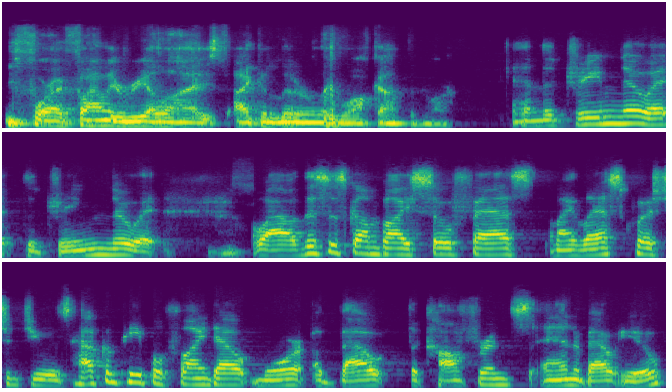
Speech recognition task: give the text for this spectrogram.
before I finally realized I could literally walk out the door. And the dream knew it. The dream knew it. Wow, this has gone by so fast. My last question to you is how can people find out more about the conference and about you?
